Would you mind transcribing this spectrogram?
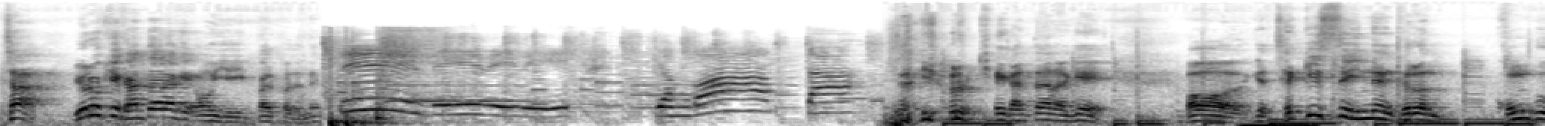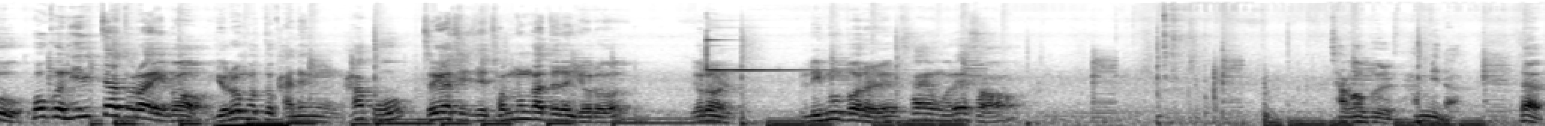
자, 이렇게 간단하게 어, 얘 이빨 빠졌네. 삐리리리 영광다 이렇게 간단하게 어 이렇게 제낄 수 있는 그런 공구 혹은 일자 드라이버 이런 것도 가능하고 저희 같이 이제 전문가들은 이런 이런 리무버를 사용을 해서 작업을 합니다. 자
